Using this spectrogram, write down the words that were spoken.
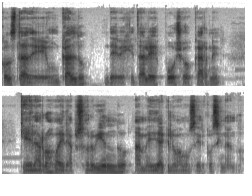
Consta de un caldo de vegetales, pollo o carne que el arroz va a ir absorbiendo a medida que lo vamos a ir cocinando.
